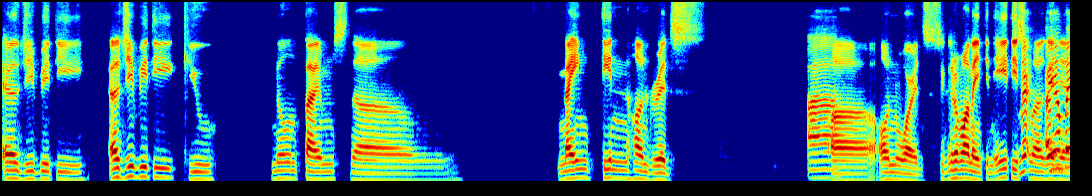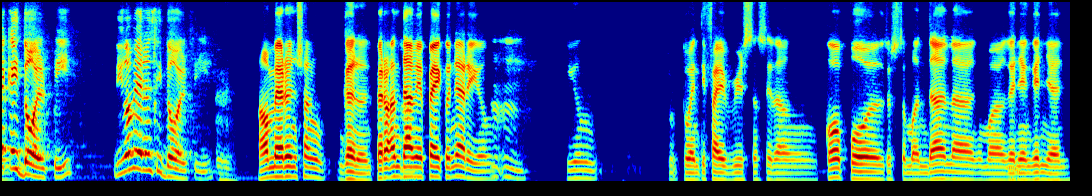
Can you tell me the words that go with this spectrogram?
LGBT, LGBTQ noong times ng 1900s Ah, uh, onwards. Siguro mga 1980s, may, mga ayun ba ganyan. kay Dolphy? Di ba meron si Dolphy? Ako meron siyang ganun. Pero ang dami pa eh. Kunyari, yung, Mm-mm. yung 25 years na silang couple, tapos tumanda na, mga ganyan-ganyan.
